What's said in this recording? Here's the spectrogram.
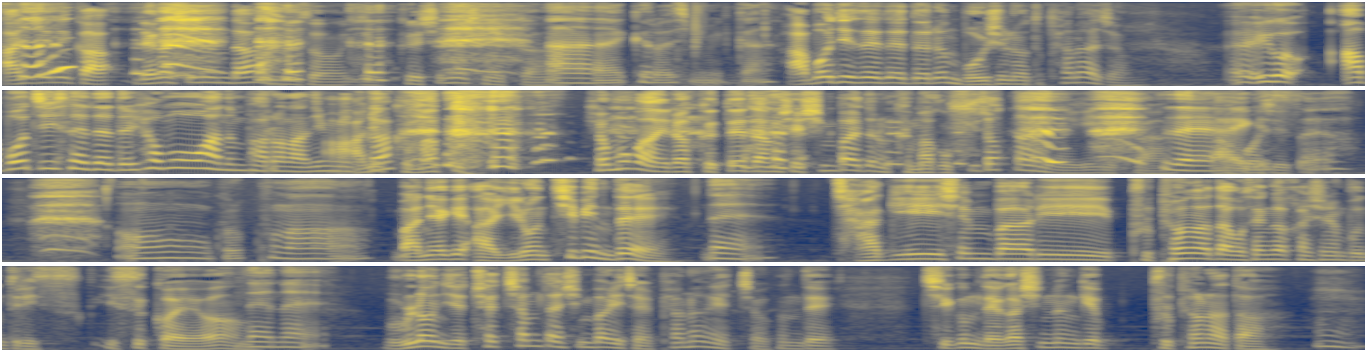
안 신으니까 내가 신는다 하면서 이제 그 신으시니까. 아, 그러십니까? 아버지 세대들은 뭘 신어도 편하죠. 어, 이거 아버지 세대들 혐오하는 발언 아닙니까? 아니 그만큼 혐오가 아니라 그때 당시에 신발들은 그만큼 후졌다는 얘기니까. 네, 아버지들. 알겠어요. 어, 그렇구나. 만약에 아 이런 팁인데 네. 자기 신발이 불편하다고 생각하시는 분들이 있, 을 거예요. 네네. 물론 이제 최첨단 신발이 제일 편하겠죠. 근데 지금 내가 신는 게 불편하다. 음.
